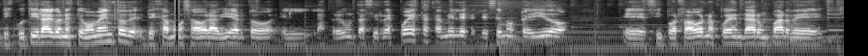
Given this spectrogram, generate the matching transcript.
discutir algo en este momento, dejamos ahora abierto las preguntas y respuestas. También les hemos pedido eh, si por favor nos pueden dar un par de,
